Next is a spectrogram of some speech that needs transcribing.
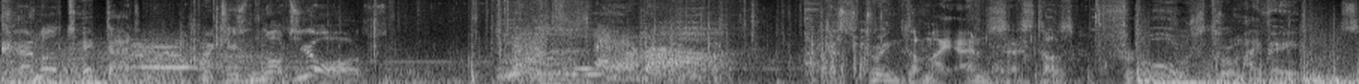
Cannot take that which is not yours. The strength of my ancestors flows through my veins.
